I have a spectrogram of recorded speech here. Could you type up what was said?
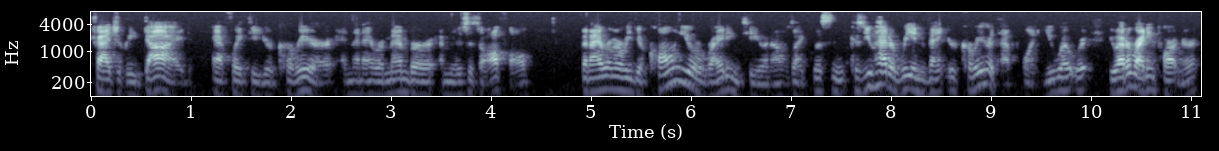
tragically died halfway through your career. And then I remember, I mean, it was just awful. But I remember either calling you or writing to you, and I was like, "Listen," because you had to reinvent your career at that point. You were you had a writing partner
